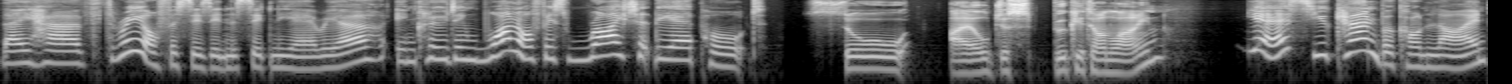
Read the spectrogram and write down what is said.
They have three offices in the Sydney area, including one office right at the airport. So I'll just book it online? Yes, you can book online,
